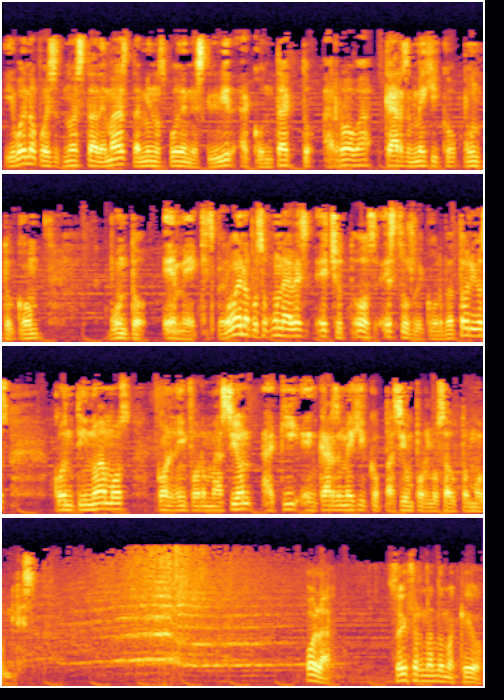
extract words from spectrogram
Y bueno, pues no está de más, también nos pueden escribir a contacto arroba carsmexico.com.mx. Pero bueno, pues una vez hecho todos estos recordatorios, continuamos con la información aquí en Cars México, pasión por los automóviles. Hola, soy Fernando Maqueo,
